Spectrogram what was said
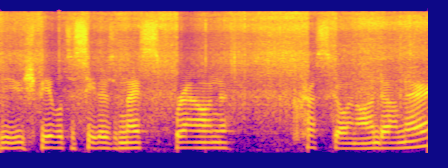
be, you should be able to see there's a nice brown crust going on down there.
